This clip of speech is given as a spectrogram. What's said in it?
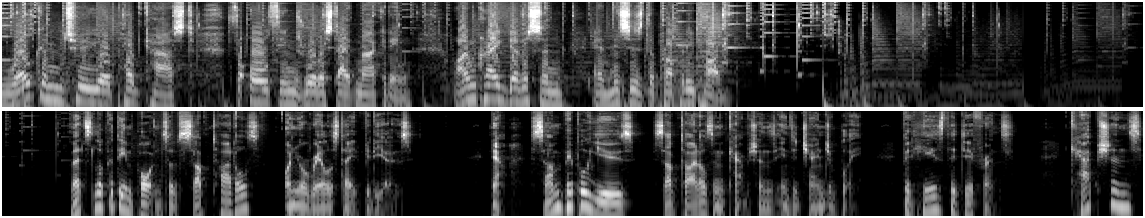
Welcome to your podcast for all things real estate marketing. I'm Craig Devison, and this is the Properti Pod. Let's look at the importance of subtitles on your real estate videos. Now, some people use subtitles and captions interchangeably, but here's the difference. Captions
